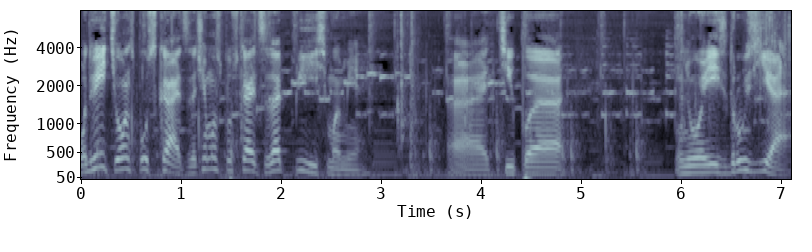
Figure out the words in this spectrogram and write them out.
Вот видите, он спускается. Зачем он спускается за письмами? А, типа, у него есть друзья.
